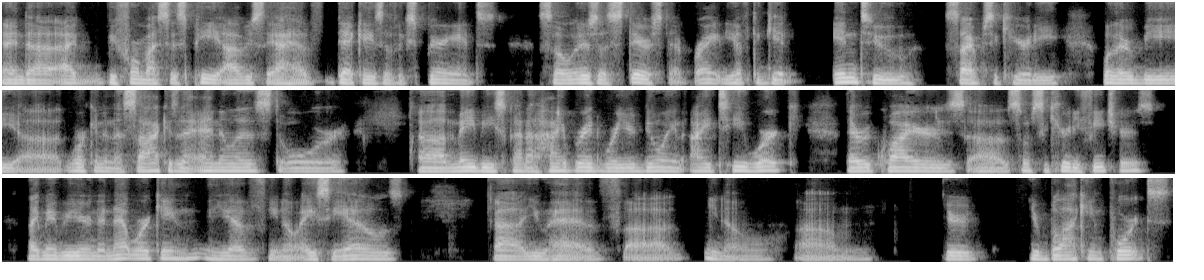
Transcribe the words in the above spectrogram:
And uh, I before my CISSP, obviously I have decades of experience. So there's a stair step, right? You have to get into cybersecurity, whether it be uh, working in a SOC as an analyst or uh, maybe some kind of hybrid where you're doing IT work that requires uh, some security features. Like maybe you're in the networking, you have you know ACLs, uh, you have uh, you know um, you're you're blocking ports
